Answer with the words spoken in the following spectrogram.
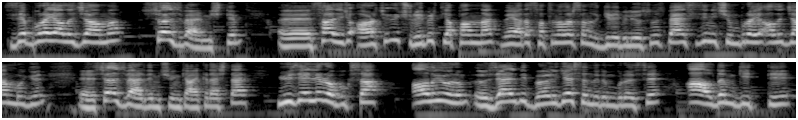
size burayı alacağımı söz vermiştim. E, sadece artı 3 rebirth yapanlar veya da satın alırsanız girebiliyorsunuz. Ben sizin için burayı alacağım bugün. E, söz verdim çünkü arkadaşlar. 150 Robux'a alıyorum. Özel bir bölge sanırım burası. Aldım gitti.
